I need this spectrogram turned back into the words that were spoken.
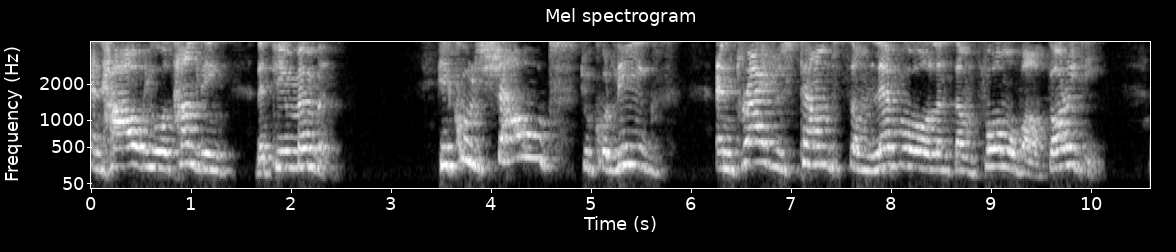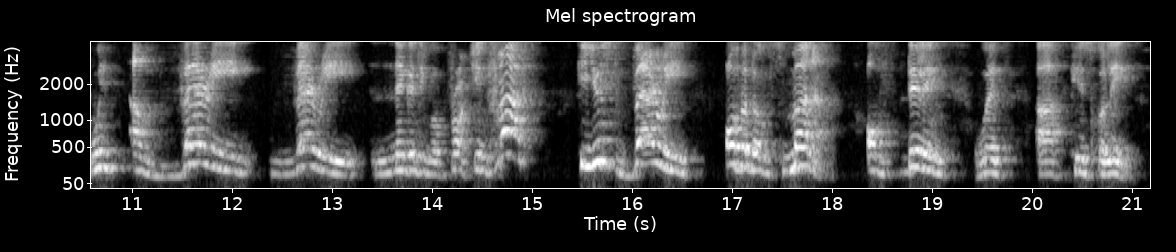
and how he was handling the team members. He could shout to colleagues and try to stamp some level and some form of authority with a very, very negative approach. In fact, he used very orthodox manner of dealing with uh, his colleagues.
